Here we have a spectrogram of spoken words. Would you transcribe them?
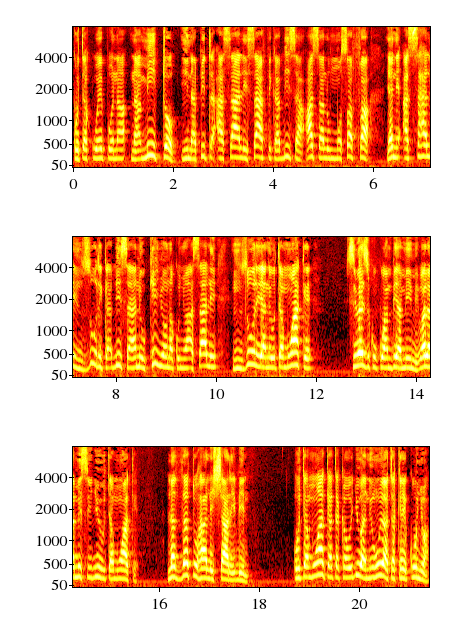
kutakuwepo na, na mito. Inapita asali safi kabisa asalu musafa yani asali nzuri kabisa yani ukinywa unakunywa asali nzuri yani utamu wake siwezi kukuambia mimi wala mi sijui utamu wake. Ladhatuha lisharibin. Utamu wake atakaojua ni huyo atakayekunywa.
